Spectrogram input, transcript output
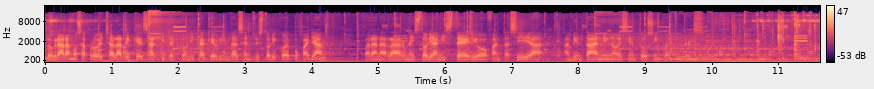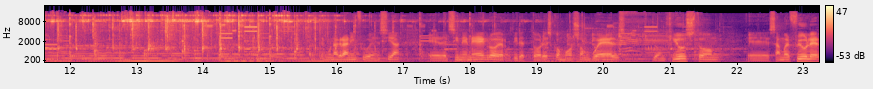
Lográramos aprovechar la riqueza arquitectónica que brinda el centro histórico de Popayán para narrar una historia de misterio, fantasía, ambientada en 1953. Gran influencia eh, del cine negro, de directores como Orson Welles, John Huston, eh, Samuel Fuller,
